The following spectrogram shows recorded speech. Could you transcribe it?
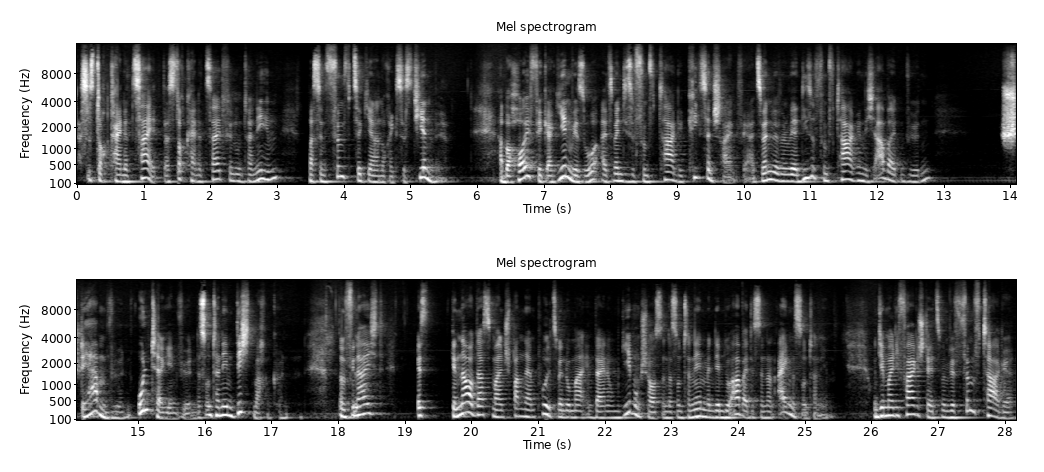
das ist doch keine Zeit. Das ist doch keine Zeit für ein Unternehmen, was in 50 Jahren noch existieren will. Aber häufig agieren wir so, als wenn diese fünf Tage kriegsentscheidend wären. Als wenn wir, wenn wir diese fünf Tage nicht arbeiten würden, sterben würden, untergehen würden, das Unternehmen dicht machen könnten. Und vielleicht genau das mal ein spannender Impuls, wenn du mal in deine Umgebung schaust, in das Unternehmen, in dem du arbeitest, in dein eigenes Unternehmen und dir mal die Frage stellst, wenn wir fünf Tage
